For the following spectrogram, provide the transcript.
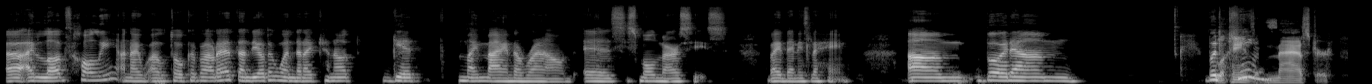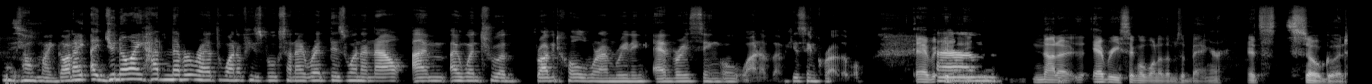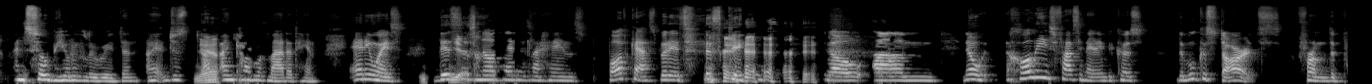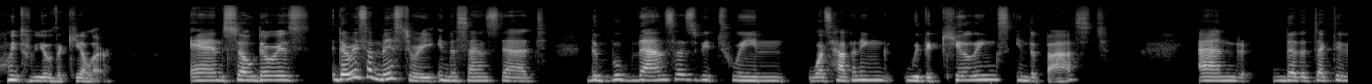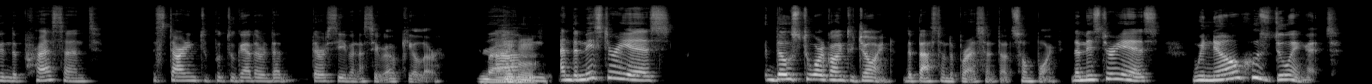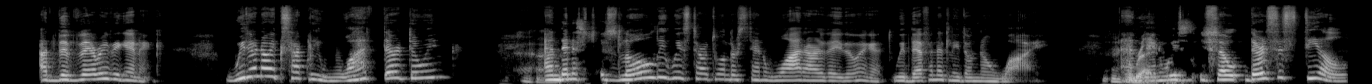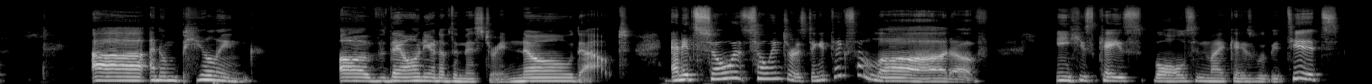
uh, i loved holly and I, i'll talk about it and the other one that i cannot get my mind around is Small Mercies by Dennis Lehane. Um, but um, but King's, a master. oh my god, I, I you know I had never read one of his books and I read this one and now I'm I went through a rabbit hole where I'm reading every single one of them. He's incredible. Every, Um, not a every single one of them's a banger. It's so good. and so beautifully written. I just Yeah. I'm, I'm kind of mad at him. Anyways, this Yeah. is not Dennis Lehane's podcast, but it's his case. So um no, Holly is fascinating because the book starts from the point of view of the killer. And so there is there is a mystery in the sense that the book dances between what's happening with the killings in the past and the detective in the present starting to put together that there's even a serial killer. Right. Um, and the mystery is those two are going to join the past and the present at some point. The mystery is we know who's doing it at the very beginning. We don't know exactly what they're doing, Uh-huh. and then s- slowly we start to understand what are they doing it. We definitely don't know why. Mhm. And Right. then we so there's still uh, an unpeeling of the onion of the mystery, no doubt. And it's so so interesting. It takes a lot of, in his case, balls. In my case, would be tits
